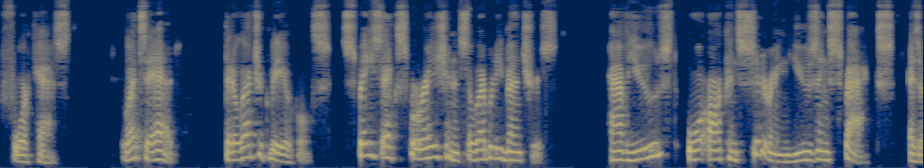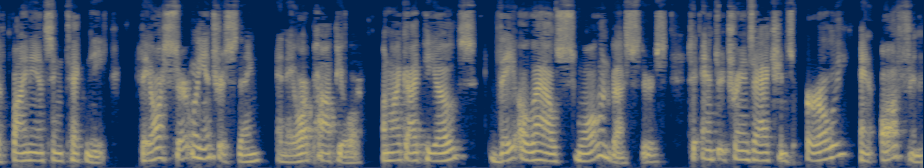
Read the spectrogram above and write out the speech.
forecasts. Let's add that electric vehicles, space exploration, and celebrity ventures have used or are considering using SPACs as a financing technique. They are certainly interesting and they are popular. Unlike IPOs, they allow small investors to enter transactions early and often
